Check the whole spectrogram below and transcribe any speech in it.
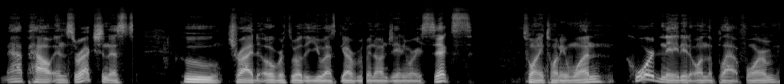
map how insurrectionists who tried to overthrow the US government on January 6th 2021 coordinated on the platform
